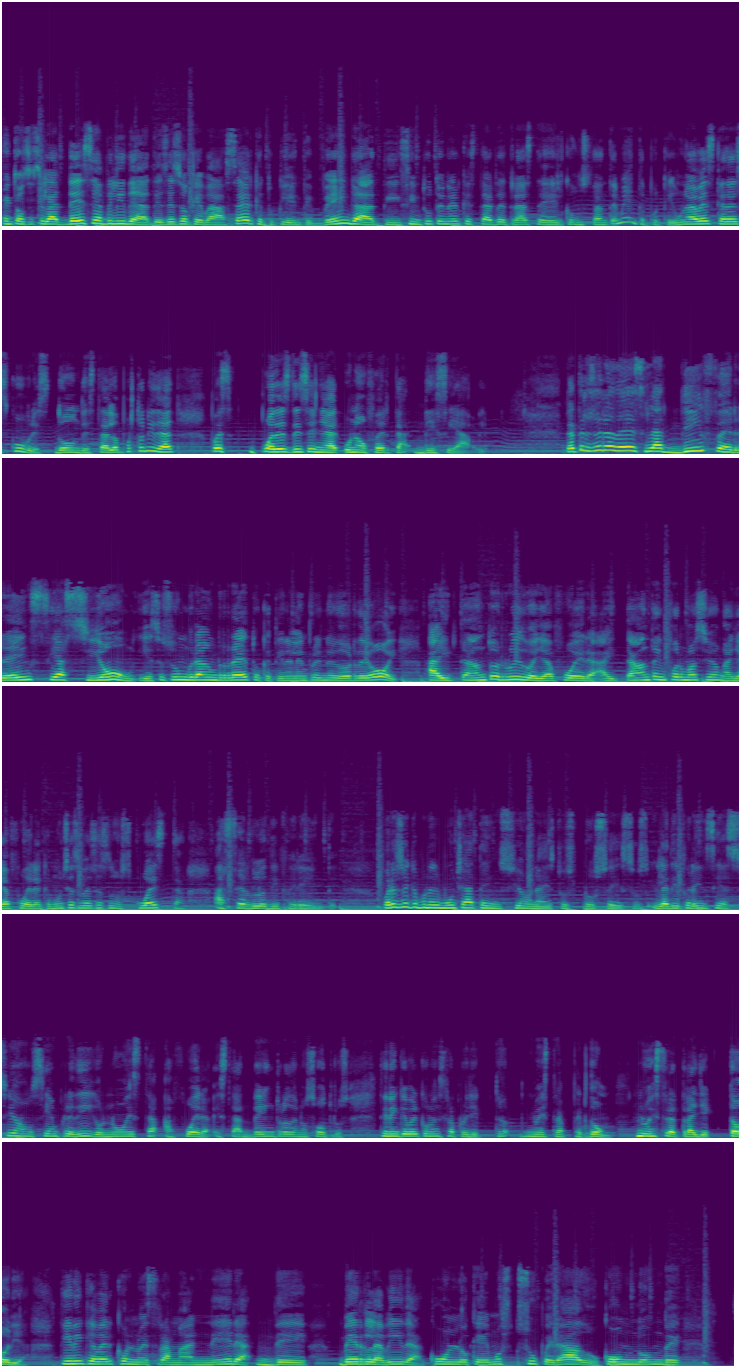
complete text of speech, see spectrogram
entonces la deseabilidad es eso que va a hacer que tu cliente venga a ti sin tú tener que estar detrás de él constantemente, porque una vez que descubres dónde está la oportunidad, pues puedes diseñar una oferta deseable. La tercera es la diferenciación y eso es un gran reto que tiene el emprendedor de hoy. Hay tanto ruido allá afuera, hay tanta información allá afuera que muchas veces nos cuesta hacerlo diferente. Por eso hay que poner mucha atención a estos procesos. La diferenciación, siempre digo, no está afuera, está dentro de nosotros. Tienen que ver con nuestra, nuestra, perdón, nuestra trayectoria. Tienen que ver con nuestra manera de ver la vida, con lo que hemos superado, con donde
